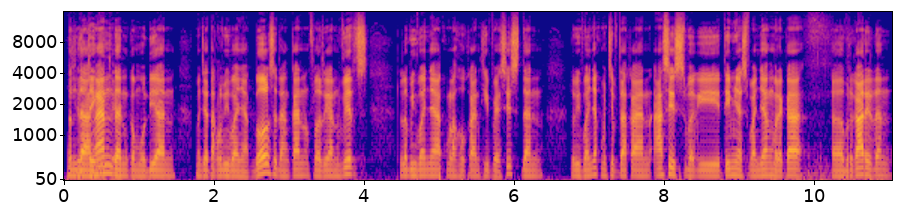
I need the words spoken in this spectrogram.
tendangan gitu ya. dan kemudian mencetak lebih banyak gol sedangkan Florian Wirtz lebih banyak melakukan key passes dan lebih banyak menciptakan assist bagi timnya sepanjang mereka eh, berkarir dan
